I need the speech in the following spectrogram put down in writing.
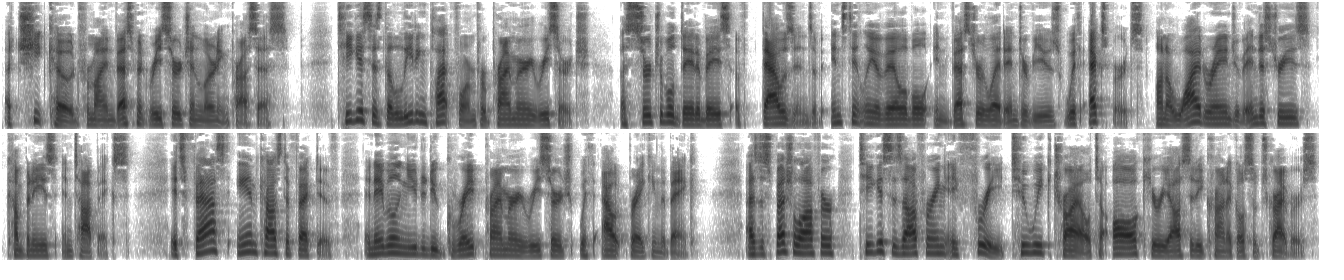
a cheat code for my investment research and learning process. Tegus is the leading platform for primary research a searchable database of thousands of instantly available investor led interviews with experts on a wide range of industries, companies, and topics. It's fast and cost effective, enabling you to do great primary research without breaking the bank. As a special offer, Tegus is offering a free two week trial to all Curiosity Chronicle subscribers.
